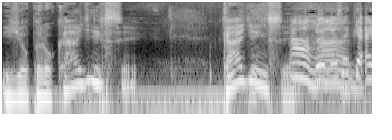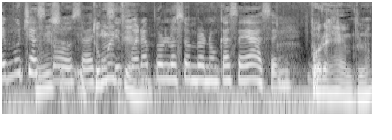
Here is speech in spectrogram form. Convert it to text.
Y yo, pero cállense. Cállense. Lo que pasa es que hay muchas cosas ¿tú que me si entiendes? fuera por los hombres nunca se hacen. Por ejemplo.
